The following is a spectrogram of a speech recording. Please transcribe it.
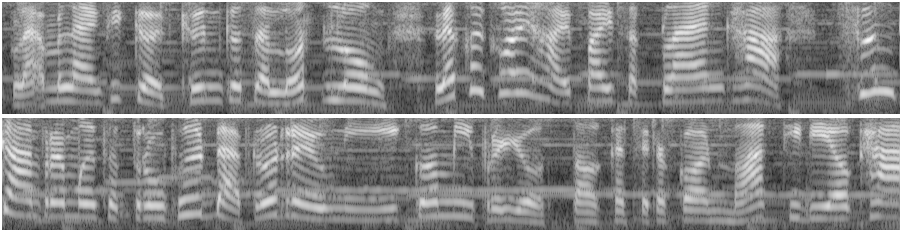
คและแมลงที่เกิดขึ้นก็จะลดลง และค่อยๆ หายไปจากแปลงค่ะ ซึ่งการประเมินศัตรูพืชแบบรวดเร็วนี้ ก็มีประโยชน์ต่อเกษตรกรมากทีเดียวค่ะ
